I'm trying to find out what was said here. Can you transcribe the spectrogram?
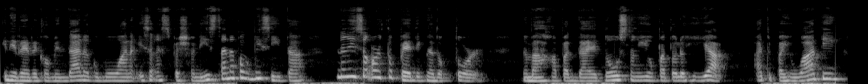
inirerekomenda na gumawa ng isang espesyalista na pagbisita ng isang orthopedic na doktor na makakapag-diagnose ng iyong patolohiya at ipahiwatig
